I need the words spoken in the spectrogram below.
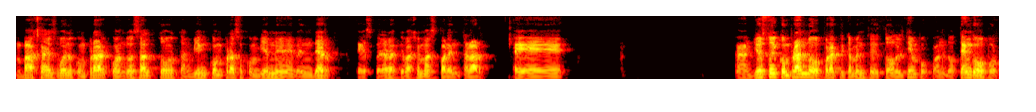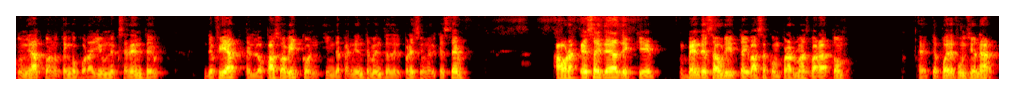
baja es bueno comprar, cuando es alto también compras o conviene vender, esperar a que baje más para entrar. Eh, Ah, yo estoy comprando prácticamente todo el tiempo. Cuando tengo oportunidad, cuando tengo por ahí un excedente de fiat, eh, lo paso a Bitcoin, independientemente del precio en el que esté. Ahora, esa idea de que vendes ahorita y vas a comprar más barato, eh, te puede funcionar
